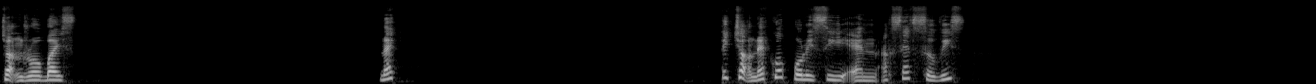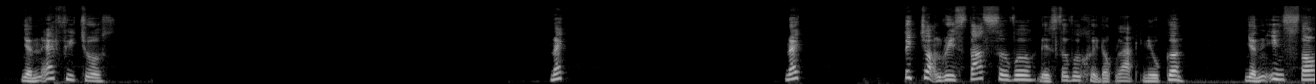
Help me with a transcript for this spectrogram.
Chọn Role Base. Next. Tích chọn Network Policy and Access Service. Nhấn Add Features. Next. Next. Tích chọn Restart Server để server khởi động lại nếu cần nhấn Install.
